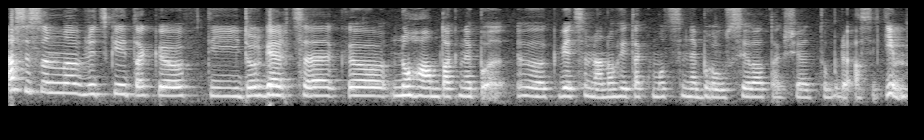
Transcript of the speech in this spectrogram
Asi jsem vždycky tak eh, v té dorgerce k nohám, tak nepo, eh, k věcem na nohy tak moc nebrousila, takže to bude asi tím.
